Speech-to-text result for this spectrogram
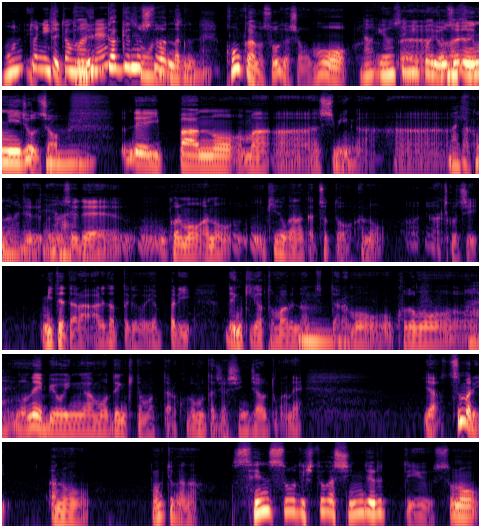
本当に人がねどれだけの人が亡くなね。今回もそうでしょ。もうな4000人超えてますよ。4000人以上でしょ、で一般の、まあ市民が亡くなってる、それでうんこれもあの昨日かなんかちょっとあのあちこち見てたらあれだったけどやっぱり電気が止まるなんて言ったらもう子供のね、病院がもう電気止まったら子供たちは死んじゃうとかね。いやつまりあのなんていうかな戦争で人が死んでるっていうそのやっ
